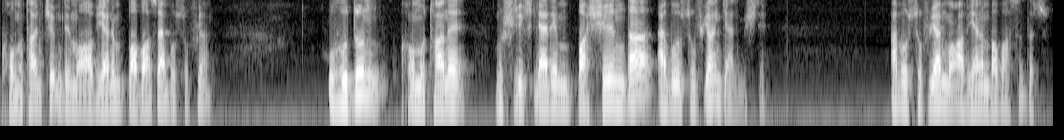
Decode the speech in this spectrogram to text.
Komutan kimdi? Muaviye'nin babası Ebu Sufyan. Uhud'un komutanı müşriklerin başında Ebu Sufyan gelmişti. Ebu Sufyan Muaviye'nin babasıdır.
